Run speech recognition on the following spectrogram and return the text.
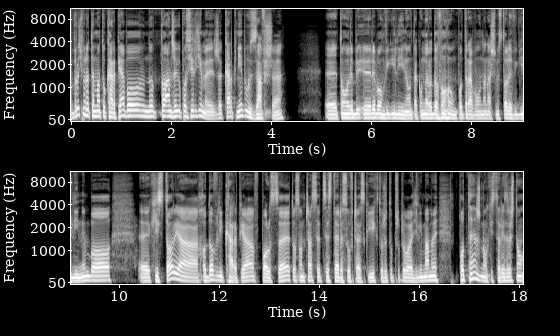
wróćmy do tematu karpia, bo no, to Andrzeju potwierdzimy, że karp nie był zawsze tą ryby, rybą wigilijną, taką narodową potrawą na naszym stole wigilijnym, bo e, historia hodowli karpia w Polsce to są czasy cystersów czeskich, którzy tu przyprowadzili. Mamy potężną historię, zresztą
